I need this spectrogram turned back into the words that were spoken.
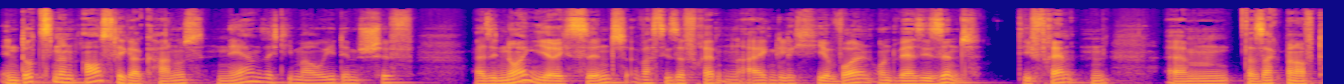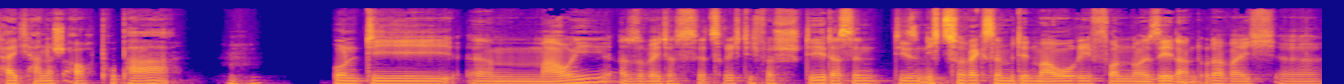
In Dutzenden Auslegerkanus nähern sich die Maui dem Schiff, weil sie neugierig sind, was diese Fremden eigentlich hier wollen und wer sie sind. Die Fremden, ähm, da sagt man auf Tahitianisch auch Popaa. Mhm. Und die ähm, Maui, also wenn ich das jetzt richtig verstehe, das sind, die sind nicht zu wechseln mit den Maori von Neuseeland, oder? Weil ich äh,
